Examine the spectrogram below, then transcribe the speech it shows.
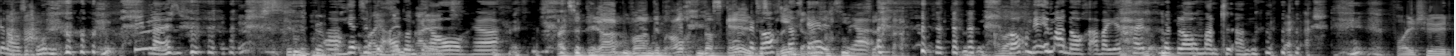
genauso dumm. Nein. Ach, jetzt sind wir alt und, alt. grau. Ja. Als wir Piraten waren, wir brauchten das Geld. Wir das bringt das Geld, ja. Brauchen wir immer noch, aber jetzt halt mit blauem Mantel an. Voll schön.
